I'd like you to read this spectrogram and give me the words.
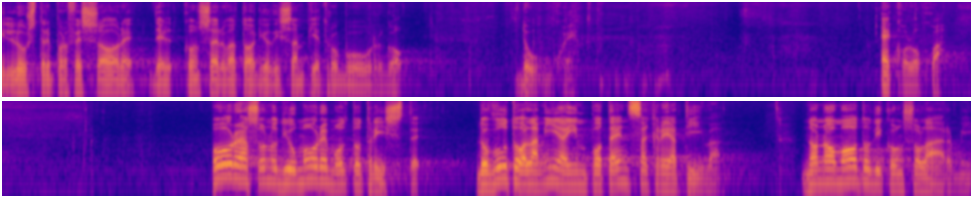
illustre professore del Conservatorio di San Pietroburgo. Dunque, Eccolo qua. Ora sono di umore molto triste, dovuto alla mia impotenza creativa. Non ho modo di consolarmi.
